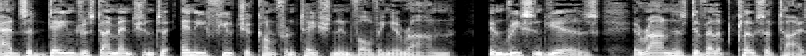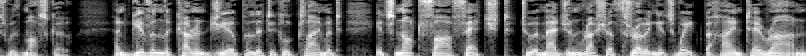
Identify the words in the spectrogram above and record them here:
adds a dangerous dimension to any future confrontation involving Iran. In recent years, Iran has developed closer ties with Moscow, and given the current geopolitical climate, it's not far-fetched to imagine Russia throwing its weight behind Tehran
